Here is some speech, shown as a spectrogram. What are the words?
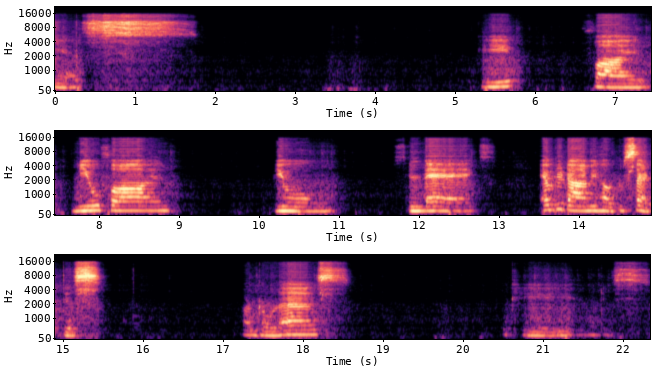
Yes. Okay. File. New file. View syntax every time you have to set this. Control s. Okay what is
